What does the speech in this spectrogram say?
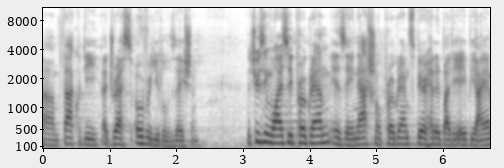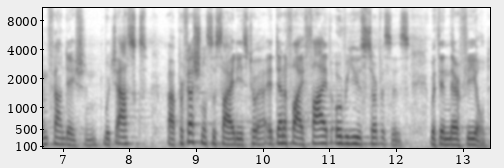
um, faculty address overutilization. The Choosing Wisely program is a national program spearheaded by the ABIM Foundation, which asks uh, professional societies to identify five overused services within their field.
